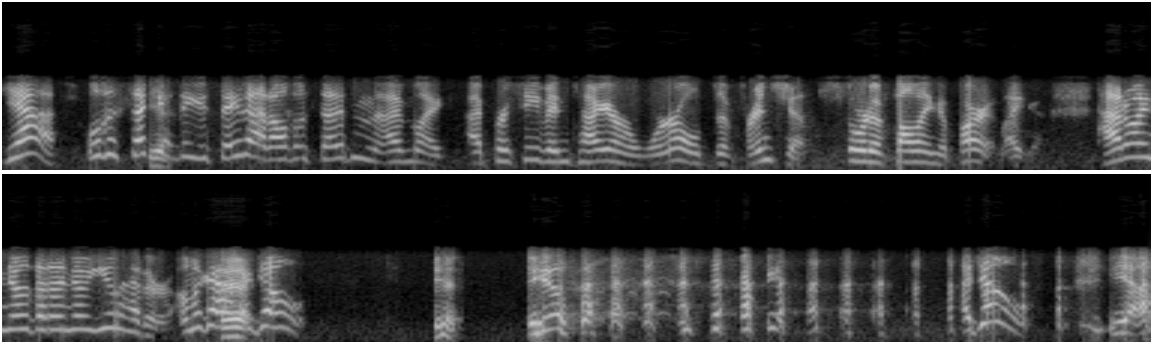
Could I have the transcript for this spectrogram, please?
Yeah. Well, the second Yeah. that you say that, all of a sudden, I'm like, I perceive entire worlds of friendships sort of falling apart. Like, how do I know that I know you, Heather? Oh my God, Yeah. I don't. Yeah. Yeah. I don't. yeah.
